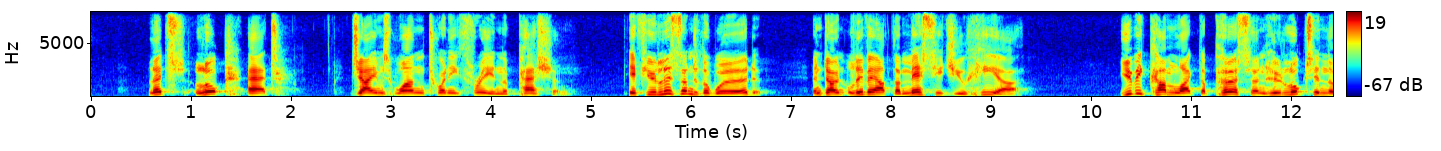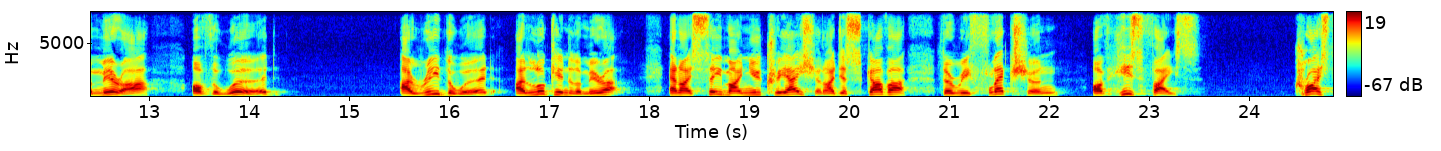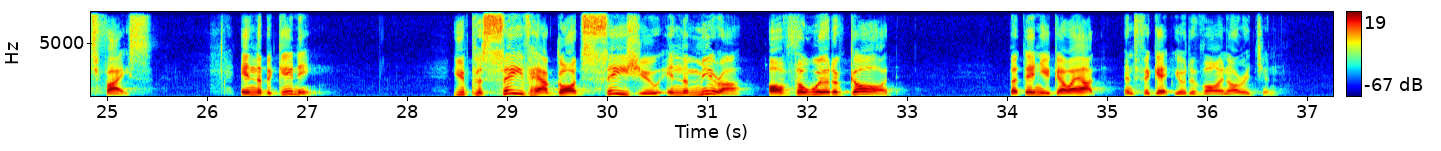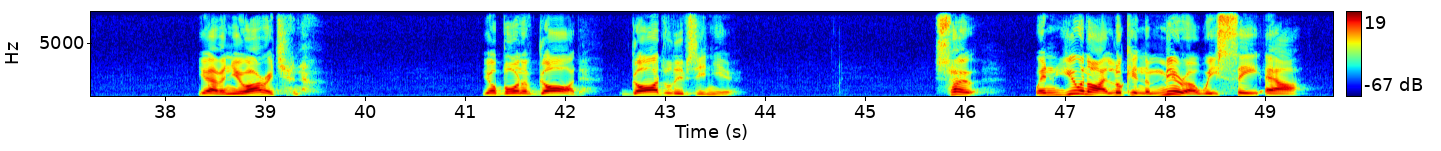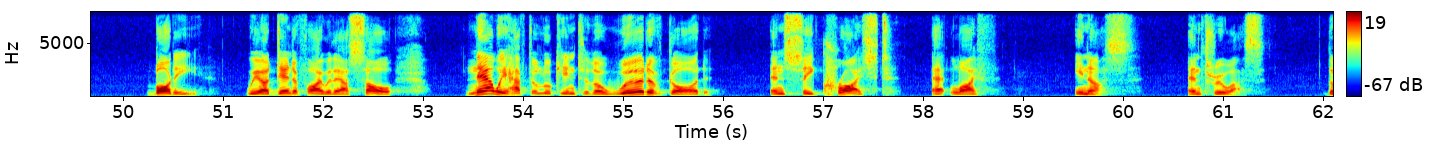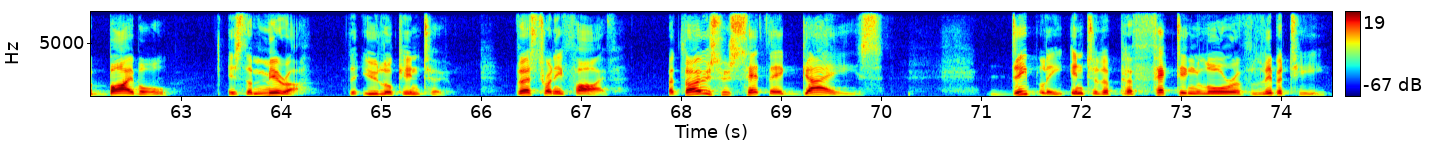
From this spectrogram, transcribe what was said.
Let's look at James 1:23 in the Passion. If you listen to the word and don't live out the message you hear, you become like the person who looks in the mirror of the word. I read the word, I look into the mirror, and I see my new creation. I discover the reflection of his face, Christ's face, in the beginning. You perceive how God sees you in the mirror of the Word of God. But then you go out and forget your divine origin. You have a new origin. You're born of God, God lives in you. So when you and I look in the mirror, we see our body, we identify with our soul. Now we have to look into the Word of God and see Christ at life in us and through us. The Bible is the mirror that you look into. Verse 25 But those who set their gaze deeply into the perfecting law of liberty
